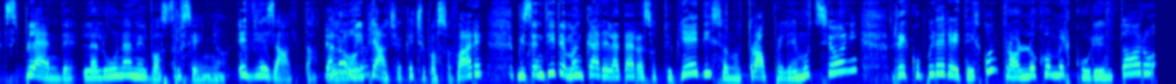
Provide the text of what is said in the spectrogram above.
Splende la luna nel vostro segno e vi esalta. E Ma non allora? vi piace? Che ci posso fare? Vi sentite mancare la terra sotto i piedi? Sono troppe le emozioni? Recupererete il controllo con Mercurio in toro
